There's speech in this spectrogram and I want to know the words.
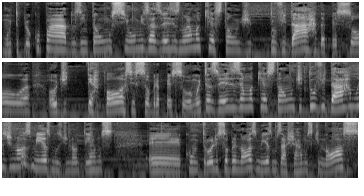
muito preocupados. Então, os ciúmes às vezes não é uma questão de duvidar da pessoa ou de ter posse sobre a pessoa. Muitas vezes é uma questão de duvidarmos de nós mesmos, de não termos é, controle sobre nós mesmos, acharmos que nós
